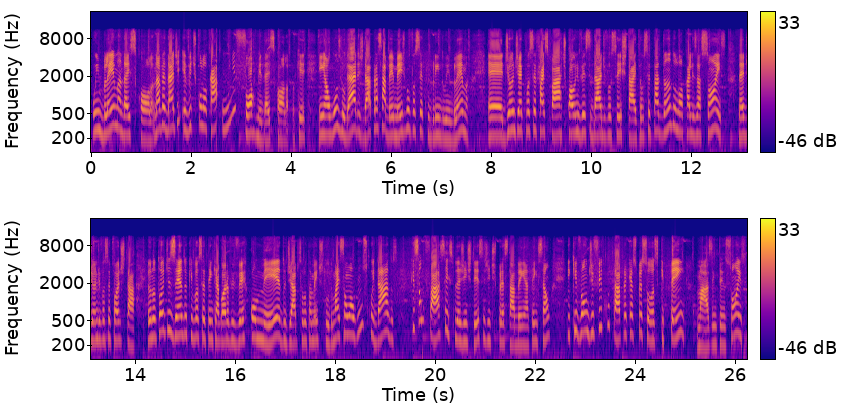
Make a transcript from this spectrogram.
o emblema da escola. Na verdade, evite colocar o uniforme da escola, porque em alguns lugares dá para saber, mesmo você cobrindo o emblema, é, de onde é que você faz parte, qual universidade você está. Então você está dando localizações né, de onde você pode estar. Eu não estou dizendo que você tem que agora viver com medo de absolutamente tudo, mas são alguns cuidados que são fáceis da gente ter se a gente prestar bem atenção e que vão dificultar para que as pessoas que têm más intenções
